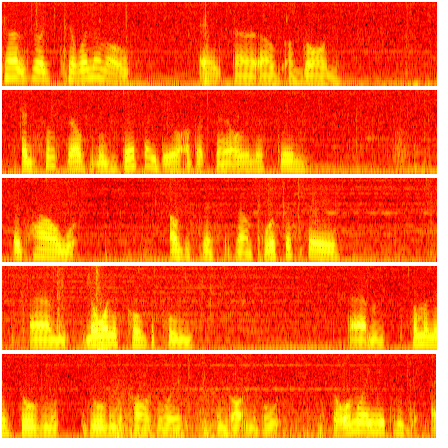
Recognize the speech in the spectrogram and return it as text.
chances of killing him are, uh, are, are gone. And something else that makes Dead by Daylight a bit better in this game is how, I'll just say for example, let's just say um, no one has called the police. Um, someone has driven the, driven the cars away and got in the boat. The only way you can uh,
